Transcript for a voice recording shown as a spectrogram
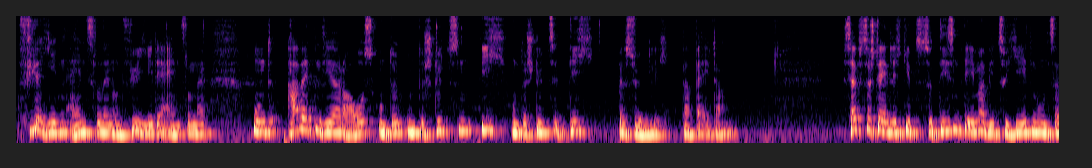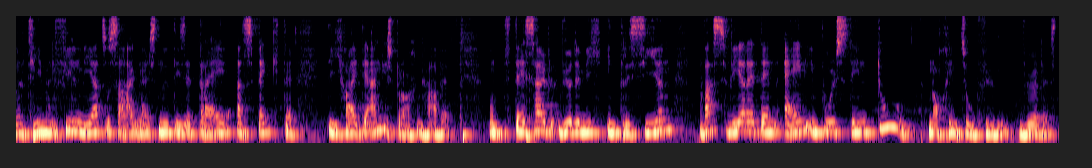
für jeden Einzelnen und für jede Einzelne und arbeiten die heraus und unterstützen, ich unterstütze dich persönlich dabei dann. Selbstverständlich gibt es zu diesem Thema wie zu jedem unserer Themen viel mehr zu sagen als nur diese drei Aspekte, die ich heute angesprochen habe. Und deshalb würde mich interessieren, was wäre denn ein Impuls, den du noch hinzufügen würdest?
